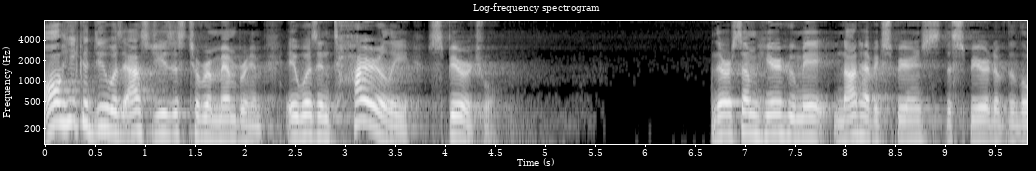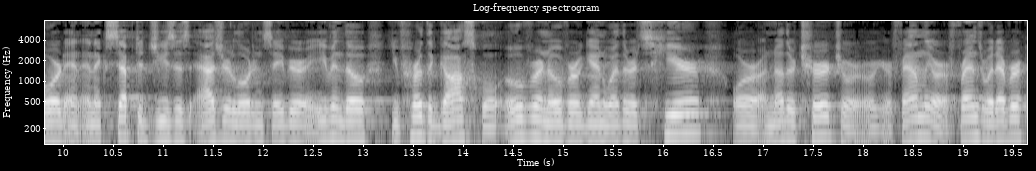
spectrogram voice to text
All he could do was ask Jesus to remember him. It was entirely spiritual. There are some here who may not have experienced the Spirit of the Lord and, and, accepted Jesus as your Lord and Savior, even though you've heard the gospel over and over again, whether it's here or another church or, or your family or friends or whatever.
